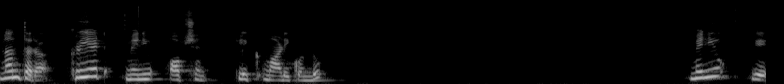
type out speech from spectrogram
ನಂತರ ಕ್ರಿಯೇಟ್ ಮೆನ್ಯು ಆಪ್ಷನ್ ಕ್ಲಿಕ್ ಮಾಡಿಕೊಂಡು. ಮೆನ್ಯುಗೆ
